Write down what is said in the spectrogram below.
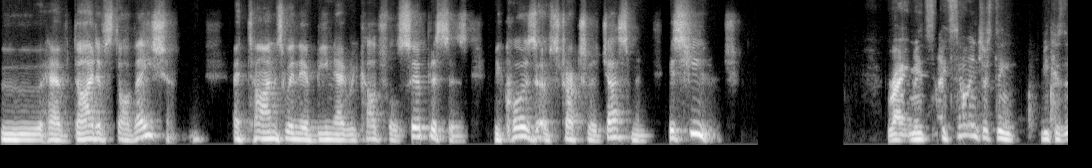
who have died of starvation at times when there have been agricultural surpluses because of structural adjustment is huge. Right. I mean, it's, it's so interesting because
